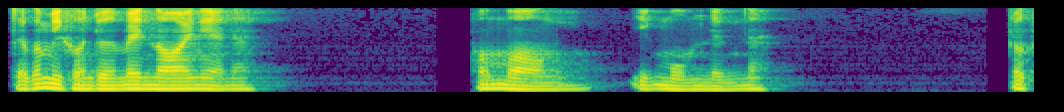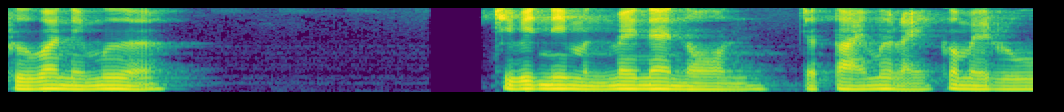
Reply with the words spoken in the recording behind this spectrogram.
แต่ก็มีคนจนไม่น้อยเนี่ยนะเขามองอีกมุมหนึ่งนะ ก็คือว่าในเมื่อชีวิตนี้มันไม่แน่นอน จะตายเมื่อไหร่ก็ไม่รู้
